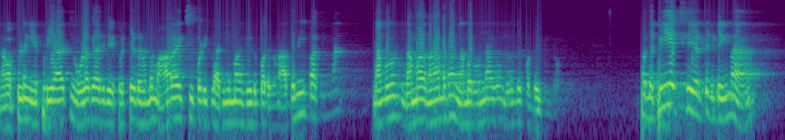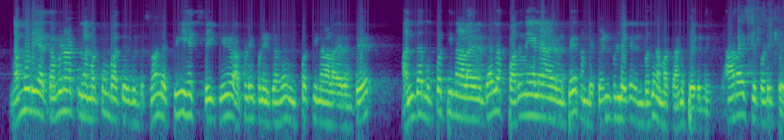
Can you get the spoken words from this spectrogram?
நம்ம பிள்ளைங்க எப்படியாச்சும் உலக அறிவை பெற்றிட வேண்டும் ஆராய்ச்சி படிப்பில் அதிகமாக ஈடுபட வேண்டும். அதுலயும் பாத்தீங்கன்னா நம்மளும் நம்ம நாம தான் நம்பர் ஒன்னாகவும் இருந்து கொண்டிருக்கின்றோம். இப்ப இந்த பிஹெச்டி எடுத்துக்கிட்டீங்கன்னா நம்முடைய தமிழ்நாட்டுல மட்டும் பார்த்துருக்கின்றா சொன்னா இந்த பிஹெச்டிக்கு அப்ளை பண்ணியிருக்காங்க முப்பத்தி நாலாயிரம் பேர். அந்த முப்பத்தி நாலாயிரம் பேர்ல பதினேழாயிரம் பேர் நம்முடைய பெண் பிள்ளைகள் என்பது நமக்கான பெருமை ஆராய்ச்சி படிப்பு.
